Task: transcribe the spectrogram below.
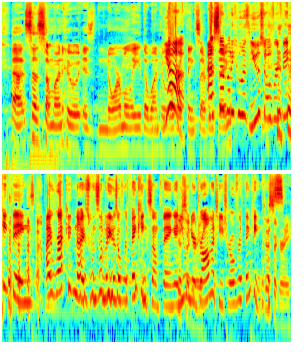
uh, says someone who is normally the one who Yeah, overthinks everything. As somebody who is used to overthinking things, I recognize when somebody is overthinking something and you and your drama teacher overthinking this. disagree.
